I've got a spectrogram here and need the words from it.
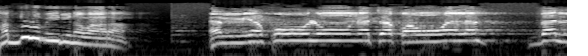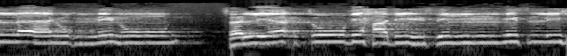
హద్దులు మీరిన వారా أم يقولون تقوله بل لا يؤمنون فليأتوا بحديث مثله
